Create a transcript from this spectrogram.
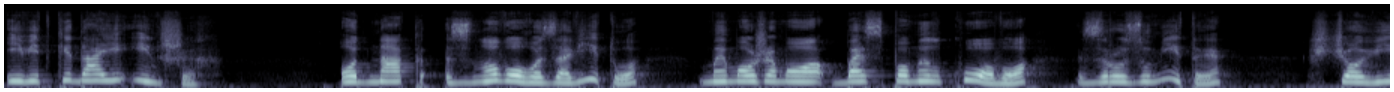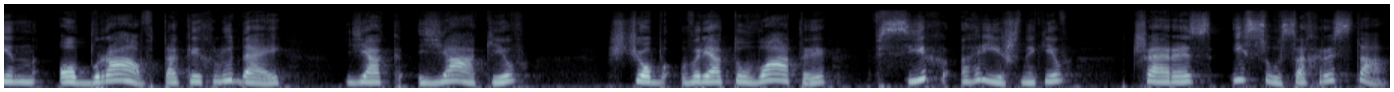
і відкидає інших. Однак з Нового Завіту ми можемо безпомилково зрозуміти, що Він обрав таких людей, як Яків, щоб врятувати всіх грішників через Ісуса Христа.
